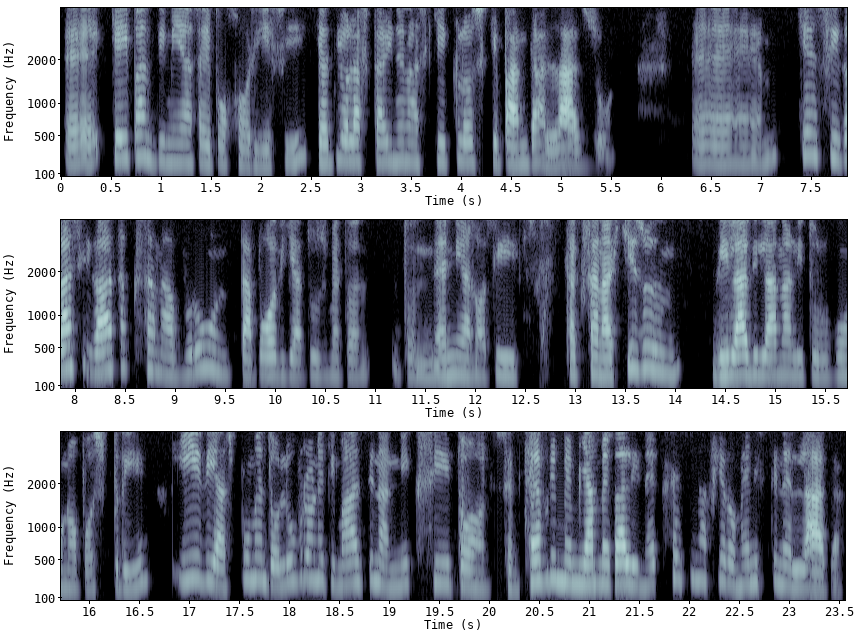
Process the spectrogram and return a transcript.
ε, και η πανδημία θα υποχωρήσει, γιατί όλα αυτά είναι ένας κύκλος και πάντα αλλάζουν. Ε, και σιγά σιγά θα ξαναβρούν τα πόδια τους με τον, τον έννοια ότι θα ξαναρχίζουν δειλά-δειλά να λειτουργούν όπως πριν Ήδη, ας πούμε, το Λούβρον ετοιμάζει να ανοίξει τον Σεπτέμβρη με μια μεγάλη έκθεση αφιερωμένη στην Ελλάδα,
